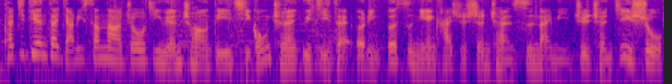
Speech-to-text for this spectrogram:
台积电在亚利桑那州晶圆厂第一期工程预计在二零二四年开始生产四纳米制程技术，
